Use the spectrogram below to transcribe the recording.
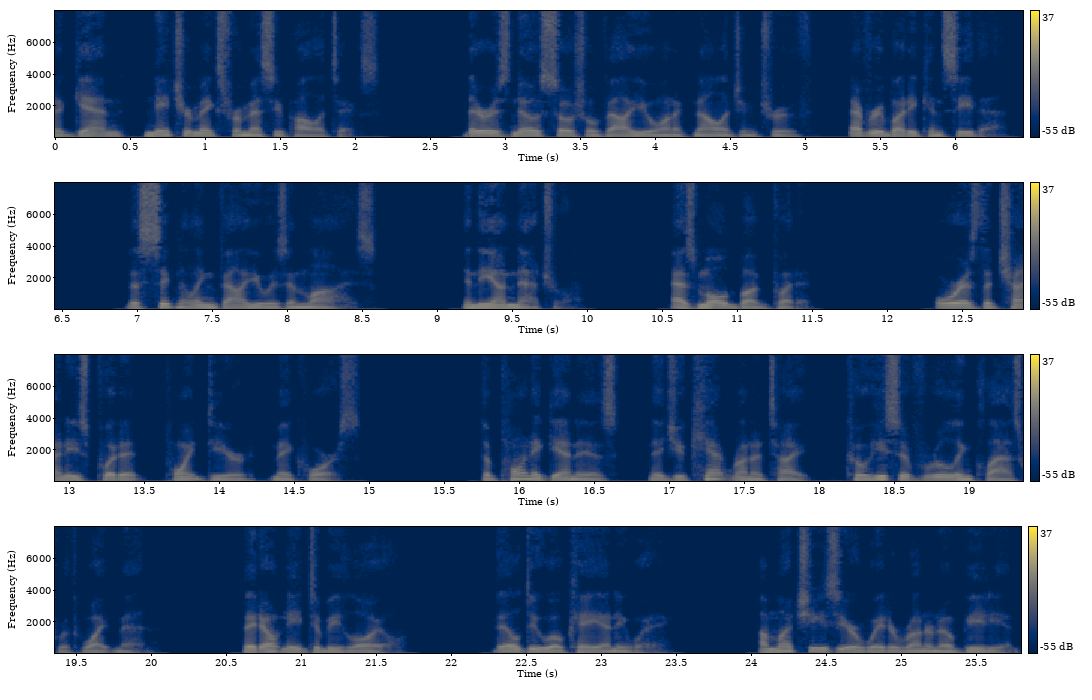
again, nature makes for messy politics. There is no social value on acknowledging truth, everybody can see that. The signaling value is in lies. In the unnatural. As Moldbug put it. Or as the Chinese put it, point deer, make horse. The point again is that you can't run a tight, cohesive ruling class with white men. They don't need to be loyal. They'll do okay anyway. A much easier way to run an obedient,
